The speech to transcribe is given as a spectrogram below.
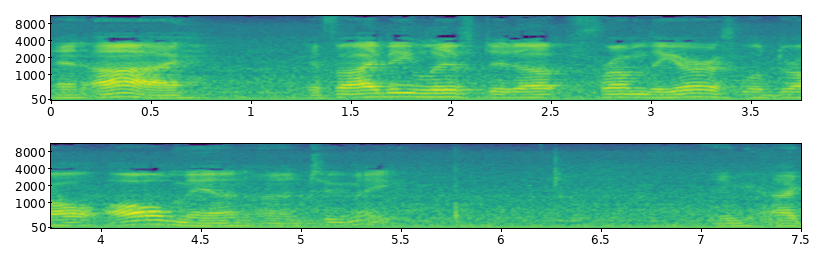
And I, if I be lifted up from the earth, will draw all men unto me. I,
